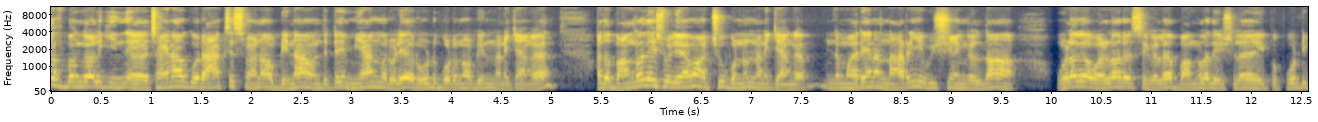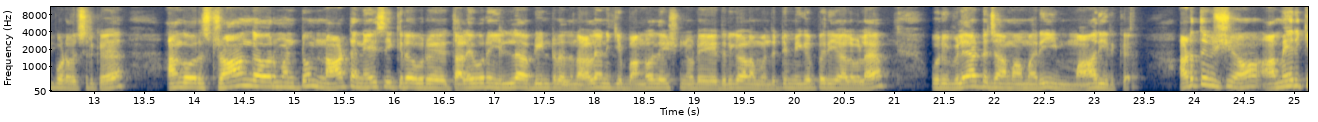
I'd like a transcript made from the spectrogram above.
ஆஃப் பெங்காலுக்கு இந்த சைனாவுக்கு ஒரு ஆக்சஸ் வேணும் அப்படின்னா வந்துட்டு மியான்மர் வழியாக ரோடு போடணும் அப்படின்னு நினைக்காங்க. அதை பங்களாதேஷ் வழியாகவும் அச்சீவ் பண்ணணும்னு நினைக்காங்க இந்த மாதிரியான நிறைய விஷயங்கள் தான் உலக வல்லரசுகளை பங்களாதேஷில் இப்போ போட்டி போட வச்சுருக்கு. அங்கே ஒரு ஸ்ட்ராங் கவர்மெண்ட்டும் நாட்டை நேசிக்கிற ஒரு தலைவரும் இல்லை அப்படின்றதுனால இன்றைக்கி பங்களாதேஷினுடைய எதிர்காலம் வந்துட்டு மிகப்பெரிய அளவில் ஒரு விளையாட்டு ஜாமா மாதிரி மாறி இருக்கு. அடுத்த விஷயம் அமெரிக்க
